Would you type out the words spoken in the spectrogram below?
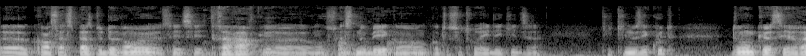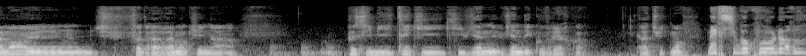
euh, quand ça se passe de devant eux. C'est très rare qu'on soit snobé quand, quand, on se retrouve avec des kids qui, qui nous écoutent. Donc c'est vraiment Il faudrait vraiment qu'il y ait une, possibilité qu'ils viennent, viennent découvrir, quoi. Gratuitement. Merci beaucoup, Laurent.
